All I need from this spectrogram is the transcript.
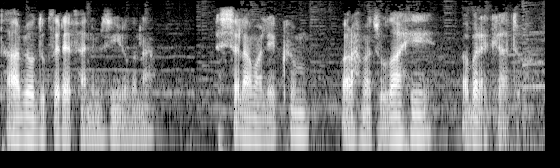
tabi oldukları Efendimizin yoluna. Esselamu Aleyküm ve Rahmetullahi ve Berekatuhu.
